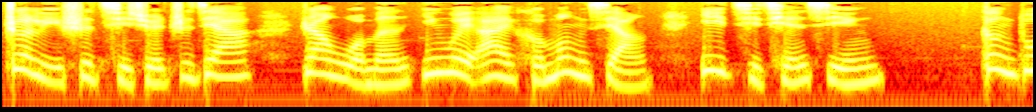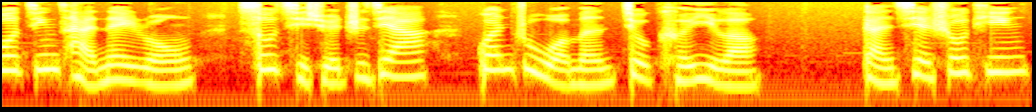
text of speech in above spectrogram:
这里是启学之家，让我们因为爱和梦想一起前行。更多精彩内容，搜“启学之家”，关注我们就可以了。感谢收听，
